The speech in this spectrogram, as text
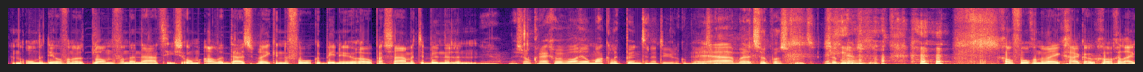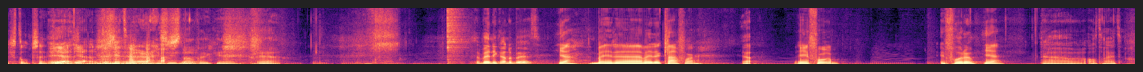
Een onderdeel van het plan van de naties om alle Duitssprekende volken binnen Europa samen te bundelen. Ja, dus zo krijgen we wel heel makkelijk punten natuurlijk op deze Ja, maar het is ook wel eens goed. Is ook wel eens goed. Gewoon volgende week ga ik ook gewoon gelijk stopzetten. Ja, ja, er zitten we ergens in. Snap ik, ja. ja. Ben ik aan de beurt? Ja, ben je, er, ben je er klaar voor? Ja. Ben je in vorm? In vorm? Ja? Nou, altijd toch.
